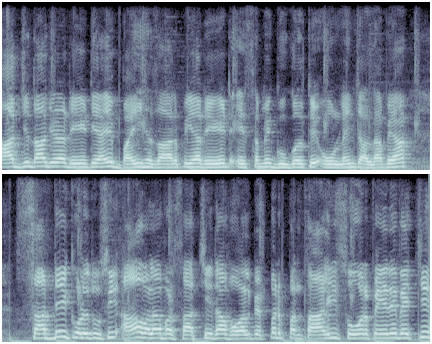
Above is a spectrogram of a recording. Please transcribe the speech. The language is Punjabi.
ਅੱਜ ਦਾ ਜਿਹੜਾ ਰੇਟ ਆ ਇਹ 22000 ਰੁਪਿਆ ਰੇਟ ਇਸ ਸਮੇਂ ਗੂਗਲ ਤੇ ਆਨਲਾਈਨ ਚੱਲਦਾ ਪਿਆ। ਸਾਡੇ ਕੋਲੇ ਤੁਸੀਂ ਆਹ ਵਾਲਾ ਵਰਸਾਚੇ ਦਾ ਵਾਲਪੇਪਰ 4500 ਰੁਪਏ ਦੇ ਵਿੱਚ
